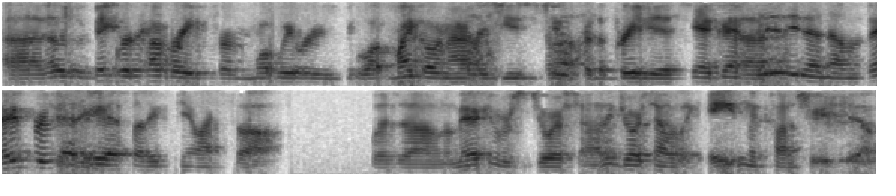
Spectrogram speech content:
uh, that was a big recovery from what we were, what Michael and I were used to for the previous. Yeah, Grant, uh, you don't know. The very first yeah. athletics game I saw was um, American versus Georgetown. I think Georgetown was like eight in the country. Yeah.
